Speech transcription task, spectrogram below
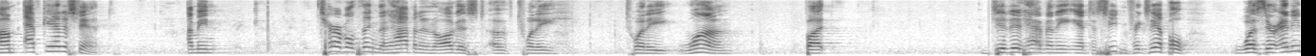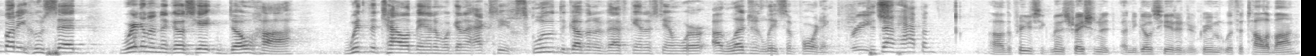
Um, Afghanistan. I mean, terrible thing that happened in August of 2021, but did it have any antecedent? For example, was there anybody who said, we're going to negotiate in Doha with the Taliban and we're going to actually exclude the government of Afghanistan we're allegedly supporting? Did that happen? Uh, the previous administration had, uh, negotiated an agreement with the Taliban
